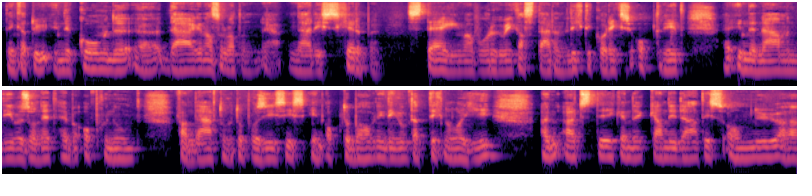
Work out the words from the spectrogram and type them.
denk dat u in de komende dagen, als er wat een, ja, naar die scherpe stijging van vorige week, als daar een lichte correctie optreedt in de namen die we zo net hebben opgenoemd, vandaar toch de posities in op te bouwen. Ik denk ook dat technologie een uitstekende kandidaat is om nu uh,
